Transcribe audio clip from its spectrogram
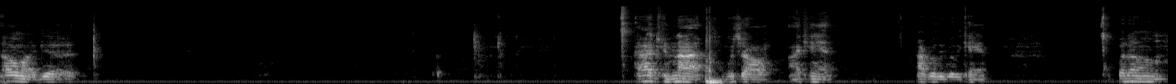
Oh my god. I cannot with y'all. I can't. I really, really can't. But um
